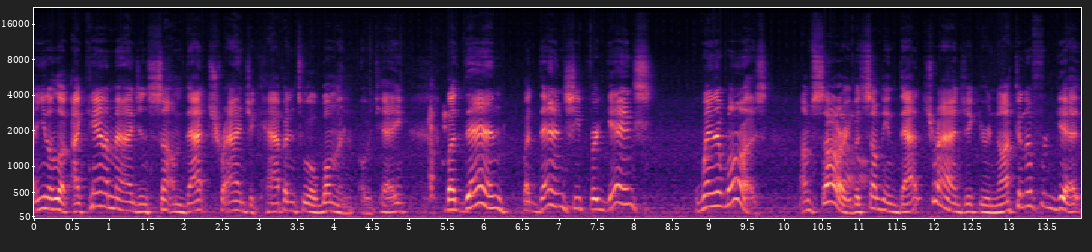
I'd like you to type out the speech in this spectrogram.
you know, look, I can't imagine something that tragic happened to a woman, okay? But then, but then she forgets when it was. I'm sorry, but something that tragic, you're not gonna forget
